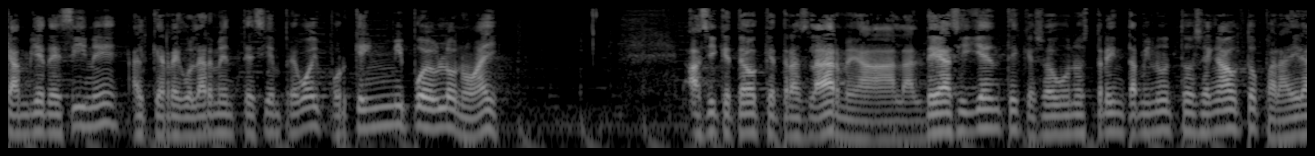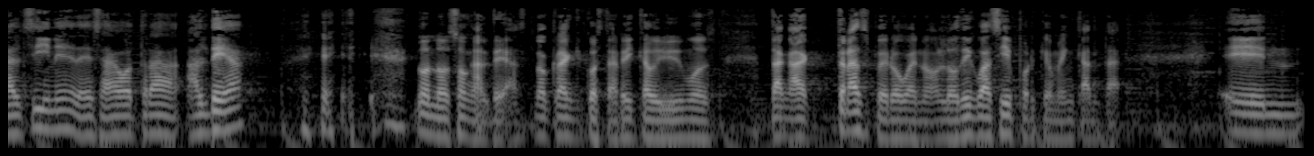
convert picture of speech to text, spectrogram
cambié de cine al que regularmente siempre voy, porque en mi pueblo no hay. Así que tengo que trasladarme a la aldea siguiente, que son unos 30 minutos en auto para ir al cine de esa otra aldea. no, no son aldeas. No crean que Costa Rica vivimos tan atrás, pero bueno, lo digo así porque me encanta. el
